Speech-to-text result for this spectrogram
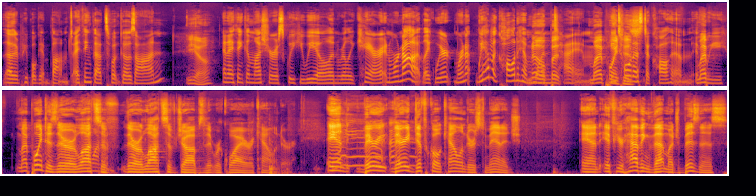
the other people get bumped. I think that's what goes on. Yeah. And I think unless you're a squeaky wheel and really care, and we're not, like we're we're not we haven't called him No, one but time. my point he told is- us to call him if my- we My point is there are lots of there are lots of jobs that require a calendar. And Yeah, very I very know. difficult calendars to manage. And if you're having that much business,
